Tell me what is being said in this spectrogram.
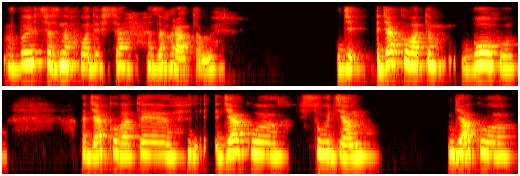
вбивця знаходився за ґратами. Дя- Дякувати Богу, дякувати, дякую суддям, дякую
